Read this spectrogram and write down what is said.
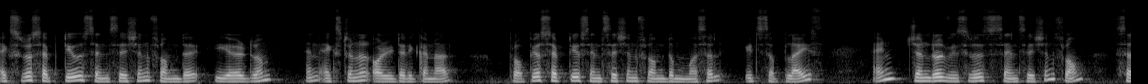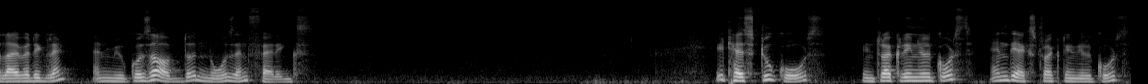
exteroceptive sensation from the eardrum and external auditory canal, proprioceptive sensation from the muscle it supplies and general visceral sensation from salivary gland and mucosa of the nose and pharynx. It has two cores, intracranial course and the extracranial course.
